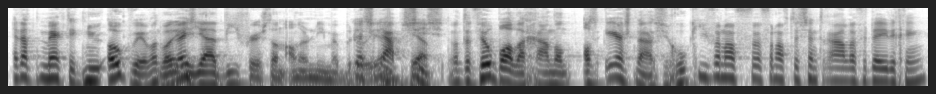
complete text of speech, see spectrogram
En dat merkte ik nu ook weer. Want Ja, Wiever is dan anoniemer bedoel Dus, je? ja, precies. Want de veel ballen gaan dan als eerst naar Zerouki vanaf, eh, vanaf de centrale verdediging.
